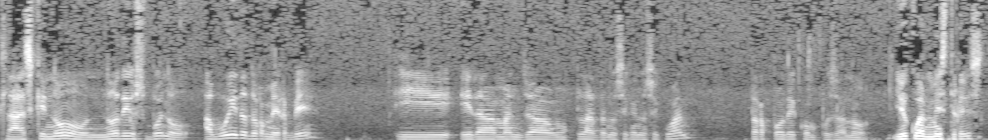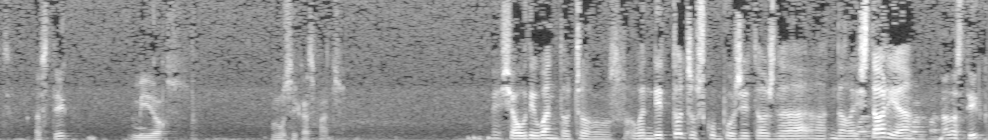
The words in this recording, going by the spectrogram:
Clar, és que no, no dius, bueno, avui he de dormir bé i he de menjar un plat de no sé què, no sé quan, per poder composar, no. Jo quan més trist estic, millors músiques faig. Bé, això ho diuen tots els, ho han dit tots els compositors de, de la història. Quan fatal estic,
